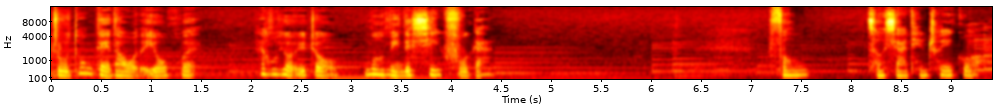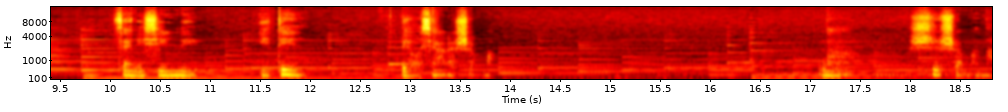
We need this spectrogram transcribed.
主动给到我的优惠，让我有一种莫名的幸福感。风从夏天吹过，在你心里一定留下了什么？那是什么呢？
